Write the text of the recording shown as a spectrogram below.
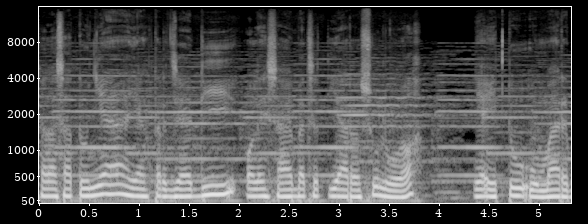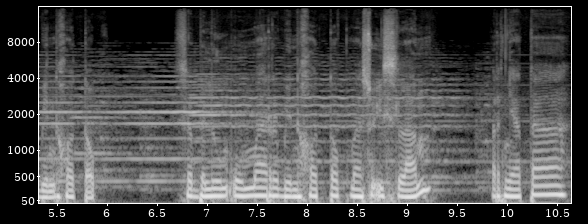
Salah satunya yang terjadi oleh sahabat setia Rasulullah yaitu Umar bin Khattab. Sebelum Umar bin Khattab masuk Islam, ternyata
